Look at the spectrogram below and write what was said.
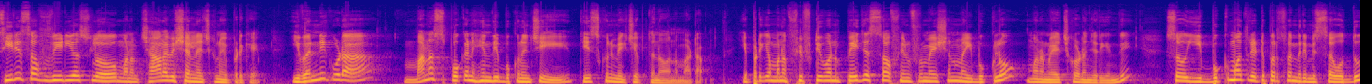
సిరీస్ ఆఫ్ వీడియోస్లో మనం చాలా విషయాలు నేర్చుకున్నాం ఇప్పటికే. ఇవన్నీ కూడా మన స్పోకెన్ హిందీ బుక్ నుంచి తీసుకుని మీకు చెప్తున్నాం అనమాట ఇప్పటికే మనం fifty one pages of information ఈ బుక్లో మనం నేర్చుకోవడం జరిగింది. సో ఈ బుక్ మాత్రం ఎట్టి పరిస్థితుల్లో మీరు మిస్ అవ్వద్దు.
